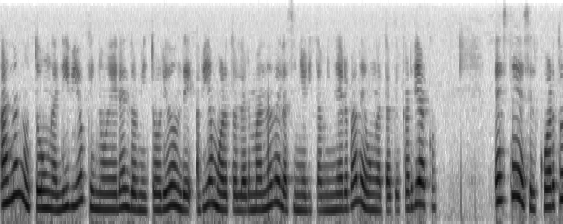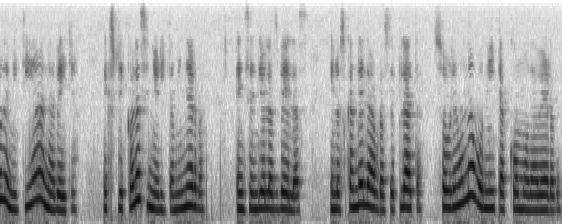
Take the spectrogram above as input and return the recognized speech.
Ana notó un alivio que no era el dormitorio donde había muerto la hermana de la señorita Minerva de un ataque cardíaco. Este es el cuarto de mi tía Anabella, explicó la señorita Minerva. Encendió las velas en los candelabros de plata sobre una bonita cómoda verde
